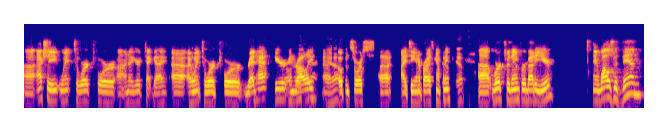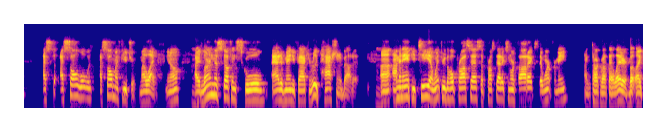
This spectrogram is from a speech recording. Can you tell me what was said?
Uh, actually, went to work for. Uh, I know you're a tech guy. Uh, I went to work for Red Hat here Oh, in Raleigh, uh, yeah. open source uh, IT enterprise company. Yep. Uh, worked for them for about a year, and while I was with them, I, st- I saw what was I saw my future, my life. You know, I learned this stuff in school, additive manufacturing, really passionate about it. Mhm. Uh, I'm an amputee. I went through the whole process of prosthetics and orthotics. They weren't for me. I can talk about that later. But like,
